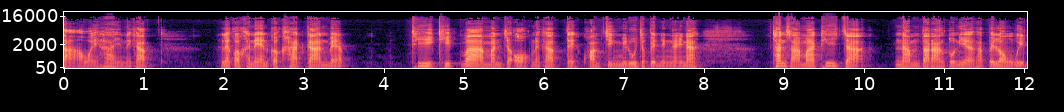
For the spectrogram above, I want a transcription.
ตาเอาไว้ให้นะครับ แล้วก็คะแนนก็คาดการ์แบบที่คิดว่ามันจะออกนะครับ แต่ความจริงไม่รู้จะเป็นยังไงนะ ท่านสามารถที่จะนำตารางตัวนี้ครับไปลองเวท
